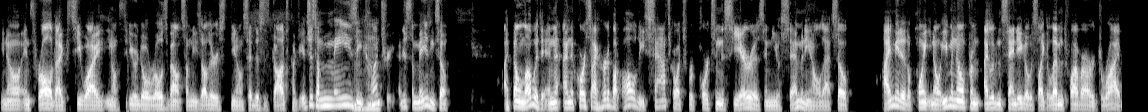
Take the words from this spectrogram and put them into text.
you know, enthralled. I could see why, you know, Theodore Roosevelt and some of these others, you know, said this is God's country. It's just amazing Mhm. country. Just amazing. So I fell in love with it. And and of course I heard about all these Sasquatch reports in the Sierras and Yosemite and all that. So I made it a point, you know, even though from I lived in San Diego, it was like 11, 12 hour drive,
